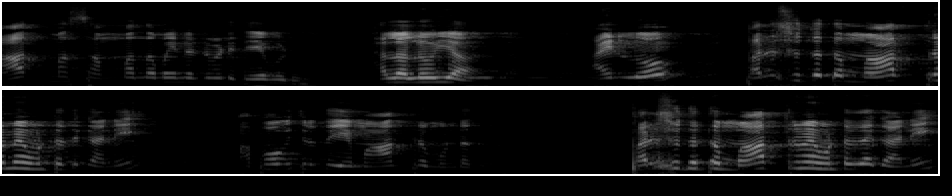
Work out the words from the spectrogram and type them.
ఆత్మ సంబంధమైనటువంటి దేవుడు. హలలోయ ఆయనలో పరిశుద్ధత మాత్రమే ఉంటుంది కానీ అపవిత్రత ఏమాత్రం ఉండదు. పరిశుద్ధత మాత్రమే ఉంటుందే కానీ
